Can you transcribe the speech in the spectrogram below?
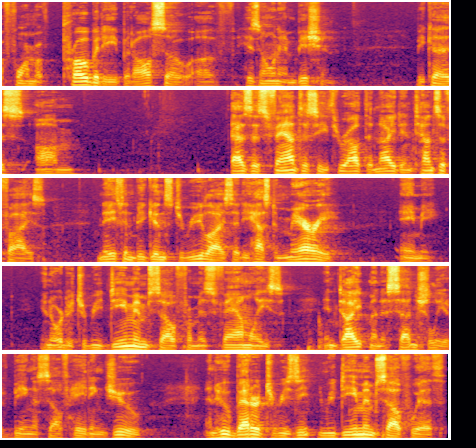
a form of probity, but also of his own ambition. Because um, as his fantasy throughout the night intensifies, Nathan begins to realize that he has to marry Amy in order to redeem himself from his family's indictment, essentially, of being a self hating Jew. And who better to redeem himself with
